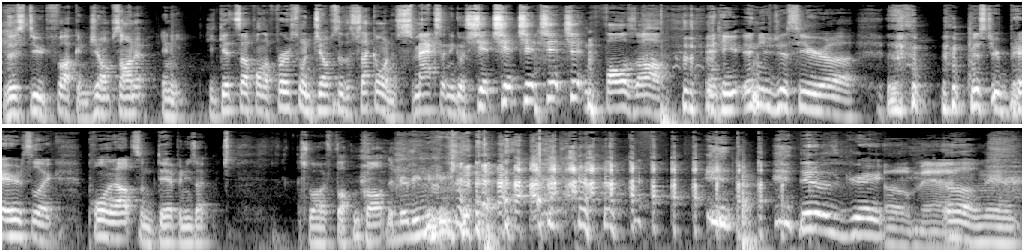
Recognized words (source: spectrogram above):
This dude fucking jumps on it and he, he gets up on the first one, jumps to the second one and smacks it and he goes shit, shit, shit, shit, shit and falls off. and he and you just hear uh, Mr. Bear's like pulling out some dip and he's like, That's why I fucking call it the dirty news. Dude, it was great. Oh man. Oh man,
